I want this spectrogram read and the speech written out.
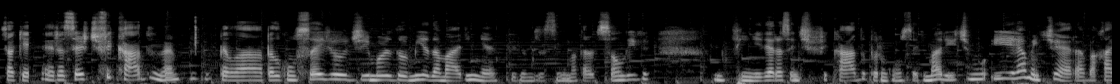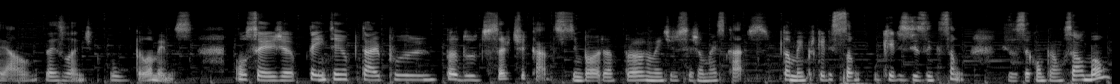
só que era certificado, né, pela, pelo Conselho de Mordomia da Marinha, digamos assim, uma tradução livre, enfim, ele era cientificado por um conselho marítimo e realmente era bacalhau da Islândia, ou pelo menos. Ou seja, tentem optar por produtos certificados, embora provavelmente eles sejam mais caros. Também porque eles são o que eles dizem que são. Se você comprar um salmão,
